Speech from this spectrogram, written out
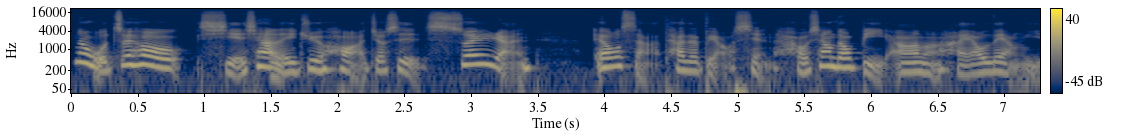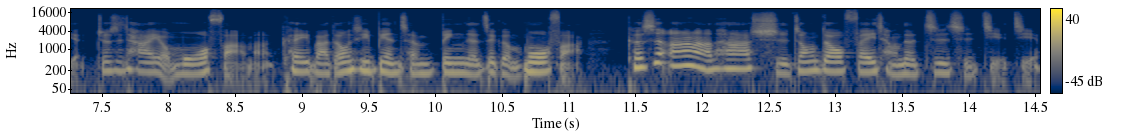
那我最后写下了一句话，就是虽然。Elsa 她的表现好像都比 Anna 还要亮眼，就是她有魔法嘛，可以把东西变成冰的这个魔法。可是 Anna 她始终都非常的支持姐姐，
